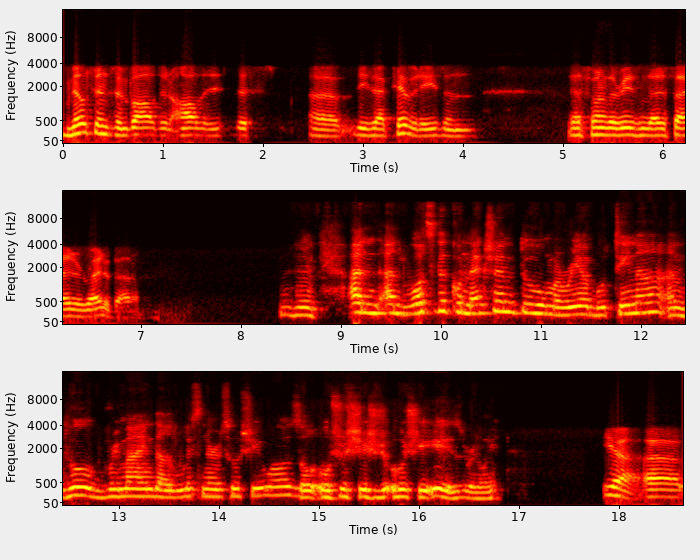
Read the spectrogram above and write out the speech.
Milchan's involved in all the, this uh, these activities, and that's one of the reasons I decided to write about him. Mm-hmm. And and what's the connection to Maria Butina? And who remind the listeners who she was, or, or who she who she is really? Yeah, uh,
